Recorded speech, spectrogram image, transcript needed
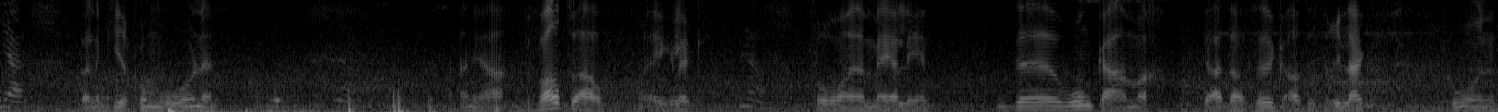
Ja. ben ik hier komen wonen. En ja, het bevalt wel eigenlijk. Ja. Voor eh, mij alleen. De woonkamer, ja, daar zit ik altijd relaxed. Gewoon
